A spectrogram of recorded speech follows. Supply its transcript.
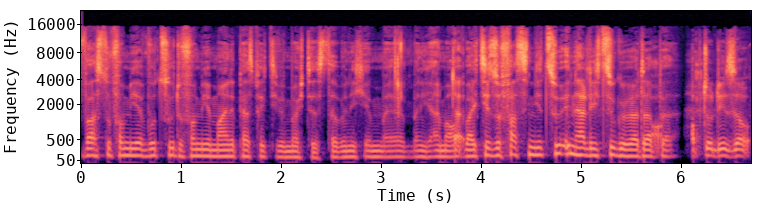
was du von mir, wozu du von mir meine Perspektive möchtest. Da bin ich im, äh, bin ich einmal, da, weil ich dir so fasziniert zu inhaltlich zugehört habe. Ob du diese,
